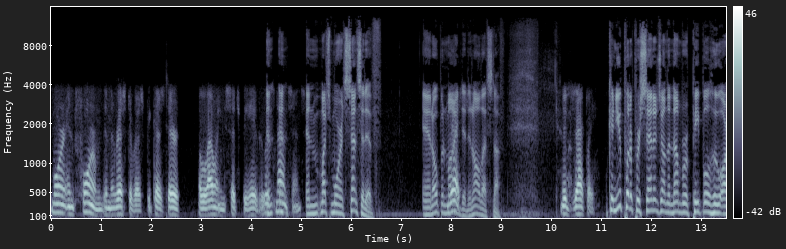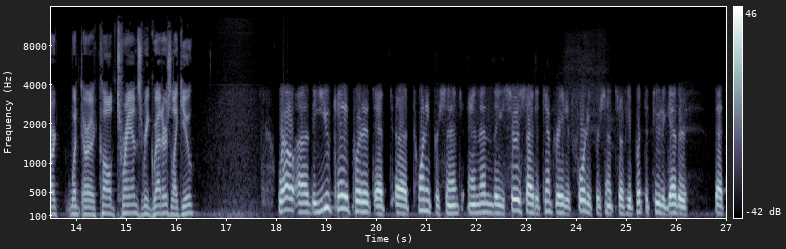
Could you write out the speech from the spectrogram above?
more informed than the rest of us because they're allowing such behavior. It's nonsense. and much more sensitive and open minded and all that stuff. Exactly. Can you put a percentage on the number of people who are what are called trans regretters like you? Well, uh, the UK put it at uh, 20%, and then the suicide attempt rate at 40%. So if you put the two together, that's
